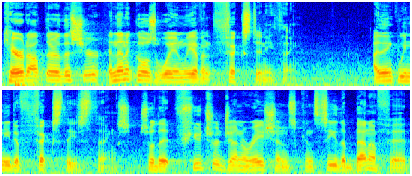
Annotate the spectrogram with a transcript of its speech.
carrot out there this year, and then it goes away and we haven't fixed anything. I think we need to fix these things so that future generations can see the benefit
